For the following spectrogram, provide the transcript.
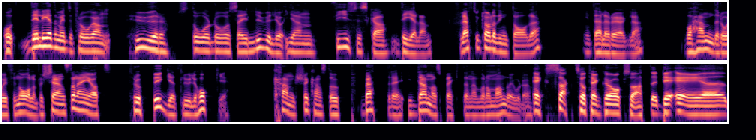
Och Det leder mig till frågan, hur står då sig Luleå i den fysiska delen? Skellefteå klarade inte av det, inte heller Rögle. Vad händer då i finalen? För känslan är ju att truppbygget Luleå Hockey kanske kan stå upp bättre i den aspekten än vad de andra gjorde. Exakt så tänker jag också. att det är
